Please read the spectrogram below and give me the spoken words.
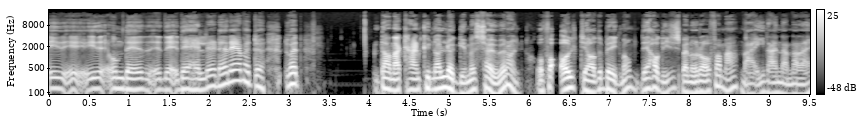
i, i, om det, det, det heller, det, det, vet du. Du vet, denne kæren kunne ha løyet med sauer, han, og for alt jeg hadde brydd meg om, det hadde ikke spilt noen rolle for meg. Nei, nei, nei, nei.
